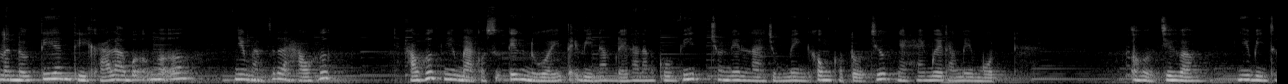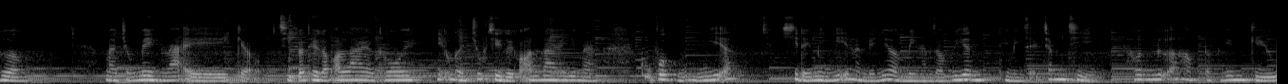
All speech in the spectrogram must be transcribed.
lần đầu tiên thì khá là bỡ ngỡ, nhưng mà rất là háo hức. Háo hức nhưng mà có sự tiếc nuối, tại vì năm đấy là năm Covid, cho nên là chúng mình không có tổ chức ngày 20 tháng 11 ở trường như bình thường. Mà chúng mình lại, kiểu, chỉ có thể gặp online được thôi. Những lời chúc chỉ gửi qua online nhưng mà cũng vô cùng ý nghĩa. Khi đấy mình nghĩ là nếu như mà mình làm giáo viên thì mình sẽ chăm chỉ hơn nữa, học tập, nghiên cứu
